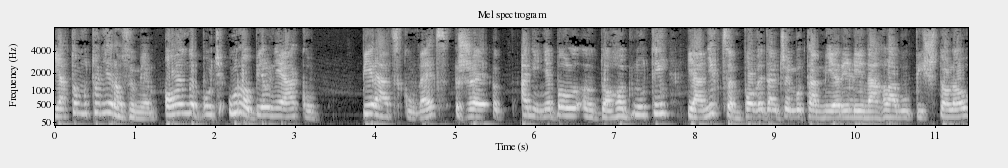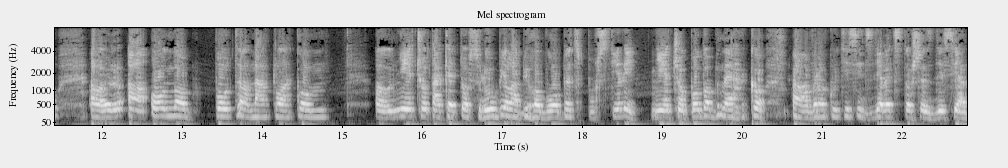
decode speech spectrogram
ja tomuto nerozumiem. On buď urobil nejakú pirátskú vec, že ani nebol e, dohodnutý. Ja nechcem povedať, že mu tam mierili na hlavu pištolov e, a on pod nátlakom e, niečo takéto slúbil, aby ho vôbec pustili. Niečo podobné ako v roku 1968.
